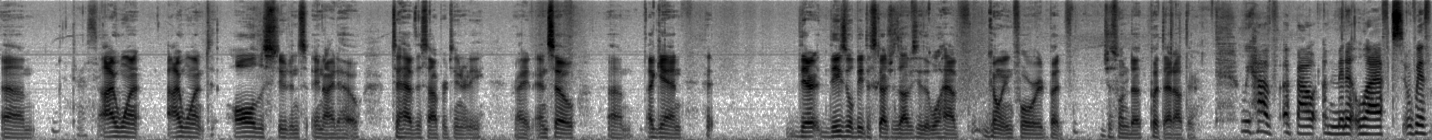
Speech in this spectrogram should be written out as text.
Um, I want I want all the students in Idaho to have this opportunity, right? And so, um, again, there these will be discussions obviously that we'll have going forward, but just wanted to put that out there. We have about a minute left with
